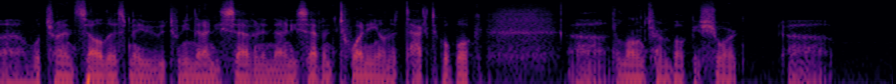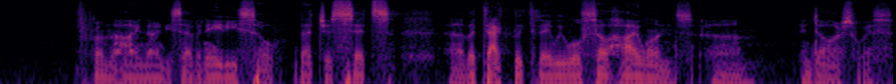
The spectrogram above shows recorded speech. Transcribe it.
Uh, we'll try and sell this maybe between 97 and 97.20 on the tactical book. Uh, the long-term book is short from the high 97.80, so that just sits. Uh, but tactically today we will sell high ones um, in dollar Swiss.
